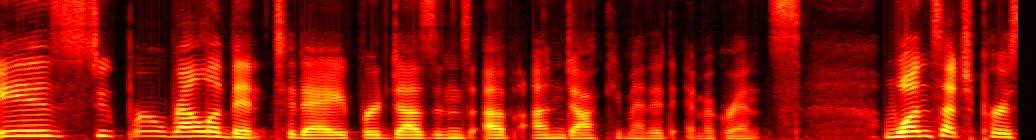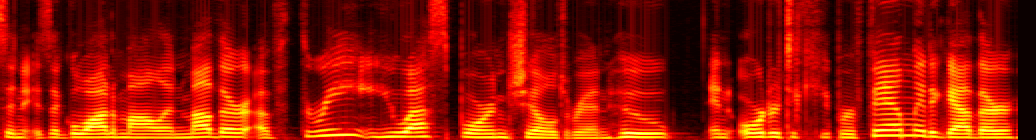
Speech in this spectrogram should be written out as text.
is super relevant today for dozens of undocumented immigrants. One such person is a Guatemalan mother of three U.S. born children who, in order to keep her family together,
